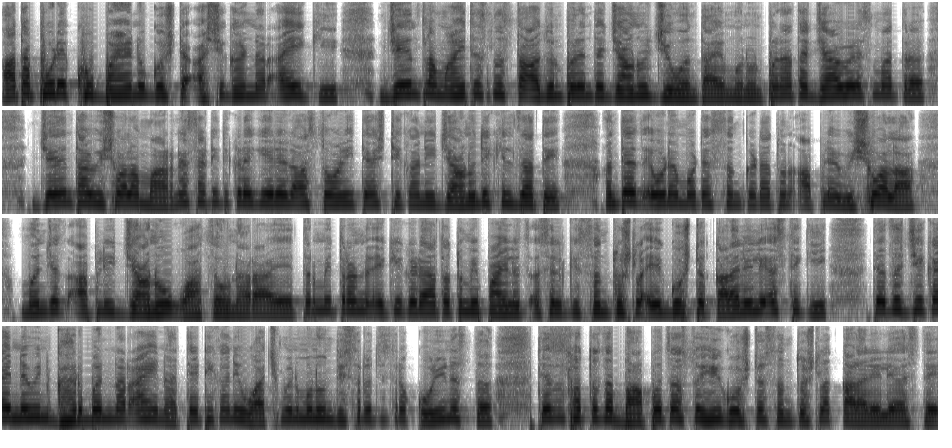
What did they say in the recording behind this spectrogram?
आता पुढे खूप भयानक गोष्ट अशी घडणार आहे की जयंतला माहीतच नसतं अजूनपर्यंत जानू जिवंत आहे म्हणून. पण आता ज्यावेळेस मात्र जयंत हा विश्वाला मारण्यासाठी तिकडे गेलेला असतो आणि त्याच ठिकाणी जानू देखील जाते. आणि त्याच एवढ्या मोठ्या संकटातून आपल्या विश्वाला म्हणजेच आपली जानू वाचवणार आहे. तर मित्रांनो एकीकडे आता तुम्ही पाहिलंच असेल की संतोषला एक गोष्ट कळालेली असते की त्याचं जे काही नवीन घर बनणार आहे ना त्या ठिकाणी वॉचमॅन म्हणून दुसरं तिसरं कोणी नसतं. त्याचा स्वतःचा बापच असतो ही गोष्ट संतोषला कळालेली असते.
